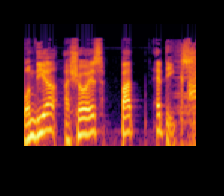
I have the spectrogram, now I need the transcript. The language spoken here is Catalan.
Bon dia, això és Pat Ethics.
